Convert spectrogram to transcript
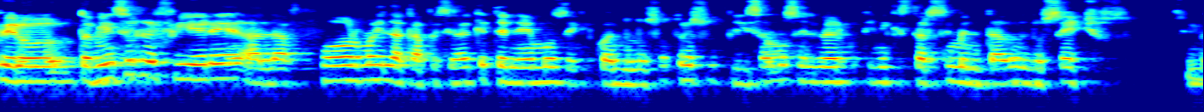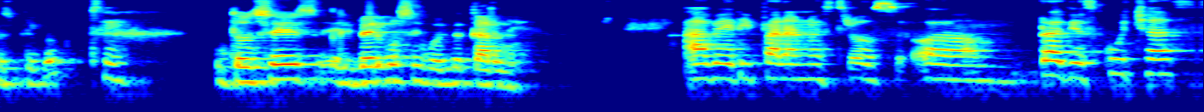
Pero también se refiere a la forma y la capacidad que tenemos de que cuando nosotros utilizamos el verbo tiene que estar cimentado en los hechos. ¿Sí me explico? Sí. Entonces, el verbo se vuelve carne. A ver, y para nuestros um, radioescuchas,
